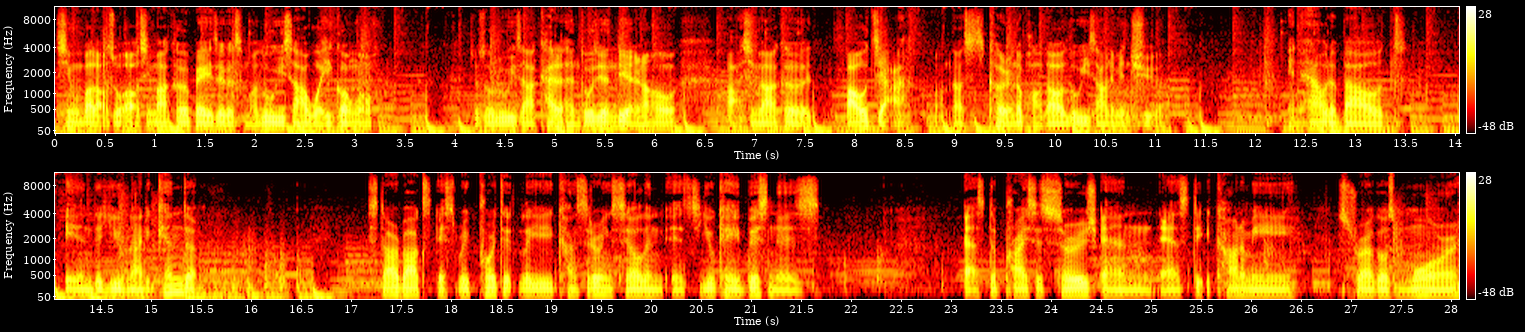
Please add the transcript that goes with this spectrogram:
新闻报道说，哦，星巴克被这个什么路易莎围攻哦，就说路易莎开了很多间店，然后把星巴克包夹，哦，那客人都跑到路易莎那边去了。And how about in the United Kingdom? Starbucks is reportedly considering selling its UK business as the prices surge and as the economy struggles more.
